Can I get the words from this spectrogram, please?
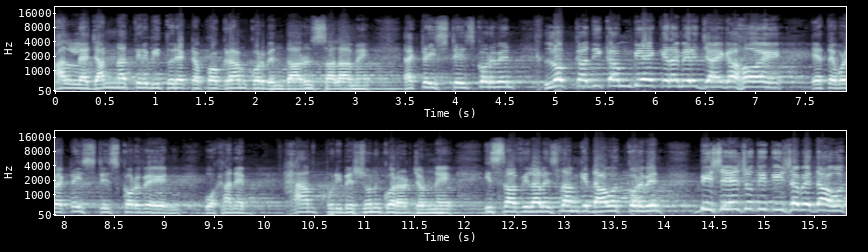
আল্লাহ জান্নাতের ভিতরে একটা প্রোগ্রাম করবেন দারুসালামে একটা স্টেজ করবেন। লক্ষাধিক আম্বিয়া কেরামের জায়গা হয়। এতে বড় একটা স্টেজ করবেন। ওখানে হাম পরিবেশন করার জন্য ইসরাফিল আল ইসলামকে দাওয়াত করবেন, বিশেষ অতিথি হিসাবে দাওয়াত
